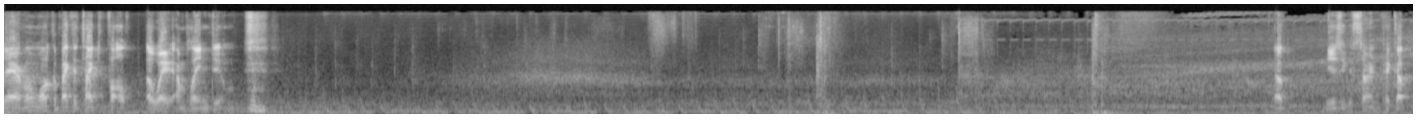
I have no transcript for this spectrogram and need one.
Yeah, everyone, welcome back to Titanfall. Oh wait, I'm playing Doom. oh, music is starting to pick up.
